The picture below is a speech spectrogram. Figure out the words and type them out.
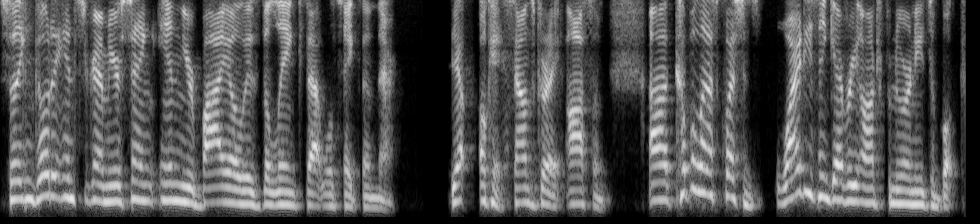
So they can go to Instagram. You're saying in your bio is the link that will take them there. Yep. Okay. Sounds great. Awesome. A uh, couple last questions. Why do you think every entrepreneur needs a book?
